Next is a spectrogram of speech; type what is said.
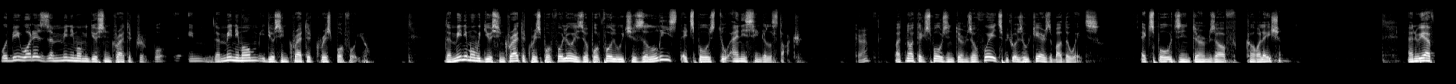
would be what is the minimum idiosyncratic the minimum idiosyncratic risk portfolio? The minimum idiosyncratic risk portfolio is a portfolio which is the least exposed to any single stock. Okay. But not exposed in terms of weights because who cares about the weights? Exposed in terms of correlation. And we have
